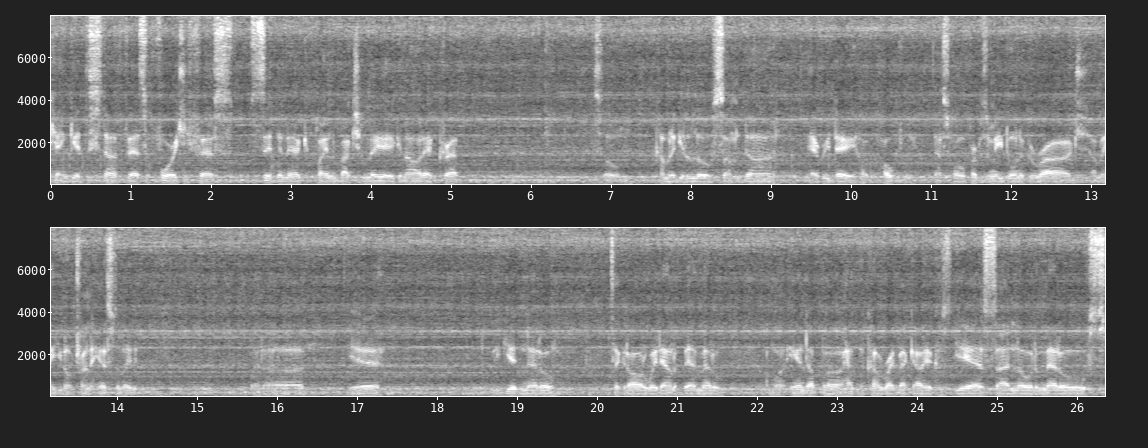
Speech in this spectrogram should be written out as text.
can't get the stunt fest or 4G fest sitting in there complaining about your leg and all that crap. So coming to get a little something done every day, hopefully. That's the whole purpose of me doing the garage. I mean, you know, trying to installate it. But uh, yeah, we getting that though. Take it all the way down to bare metal. I'm gonna end up uh, having to come right back out here because yes, I know the metal's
